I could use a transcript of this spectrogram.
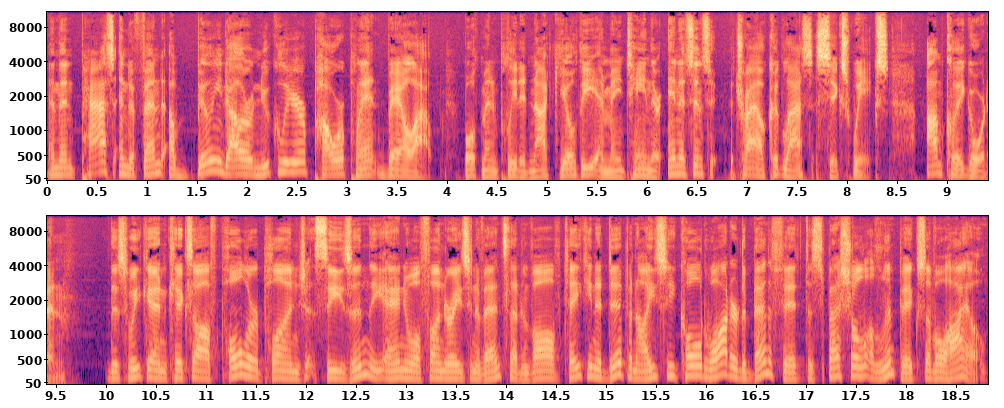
and then pass and defend a billion dollar nuclear power plant bailout. Both men pleaded not guilty and maintained their innocence. The trial could last six weeks. I'm Clay Gordon. This weekend kicks off Polar Plunge season, the annual fundraising events that involve taking a dip in icy cold water to benefit the Special Olympics of Ohio.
